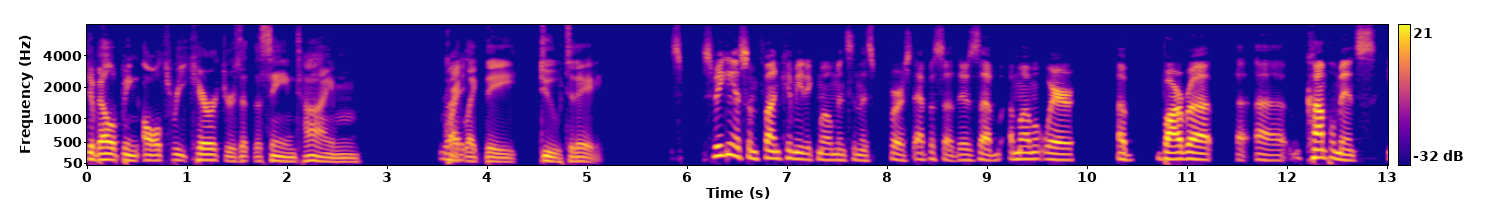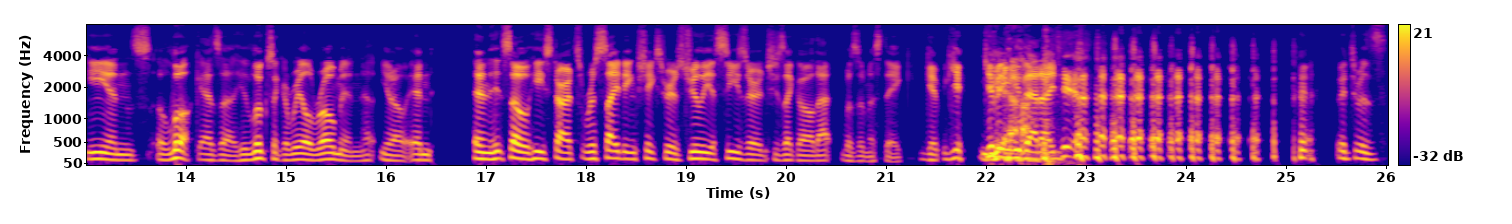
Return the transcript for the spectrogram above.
developing all three characters at the same time quite right. like they do today Speaking of some fun comedic moments in this first episode, there's a, a moment where uh, Barbara uh, uh, compliments Ian's look as a he looks like a real Roman, you know, and and so he starts reciting Shakespeare's Julius Caesar, and she's like, "Oh, that was a mistake, Gi- gi- giving you that idea," which was.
